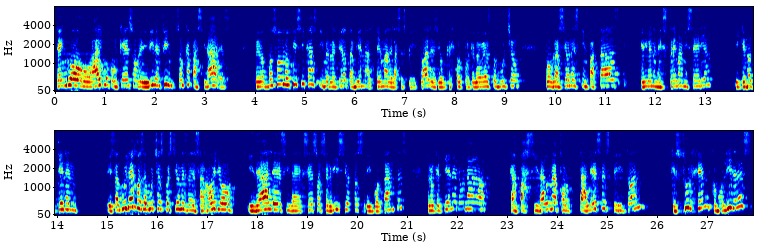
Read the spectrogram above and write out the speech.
tengo algo con qué sobrevivir, en fin, son capacidades, pero no solo físicas, y me refiero también al tema de las espirituales, yo creo, porque lo veo esto mucho, poblaciones impactadas que viven en extrema miseria y que no tienen, están muy lejos de muchas cuestiones de desarrollo ideales y de acceso a servicios importantes, pero que tienen una capacidad, una fortaleza espiritual que surgen como líderes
